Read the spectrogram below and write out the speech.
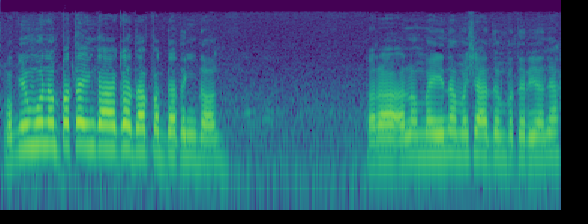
Huwag niyo munang patayin kaagad ha, pagdating doon. Para ano, mahina masyadong baterya niya.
